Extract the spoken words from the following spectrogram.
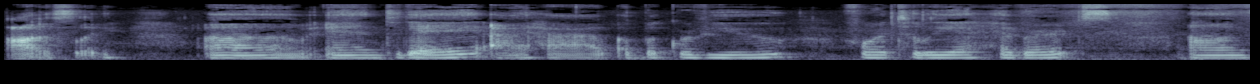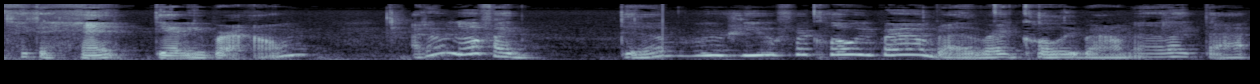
honestly. Um, and today I have a book review for Talia Hibbert's um, Take a Hint, Dani Brown. I don't know if I did a review for Chloe Brown, but I read Chloe Brown and I like that.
